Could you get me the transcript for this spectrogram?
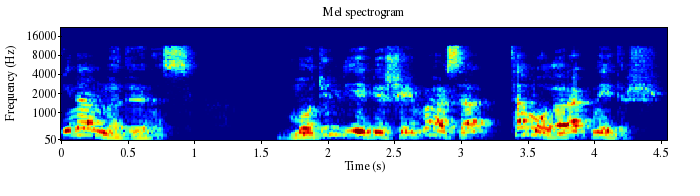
inanmadığınız. Modül diye bir şey varsa tam olarak nedir?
